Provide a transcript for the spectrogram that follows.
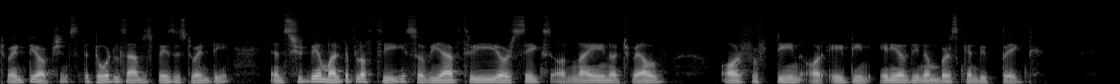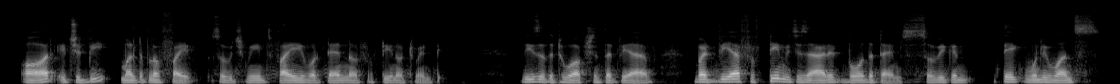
20 options. The total sample space is 20 and should be a multiple of 3. So we have 3 or 6 or 9 or 12 or 15 or 18. Any of the numbers can be picked. Or it should be multiple of 5. So which means 5 or 10 or 15 or 20. These are the two options that we have. But we have 15 which is added both the times. So we can take only once.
